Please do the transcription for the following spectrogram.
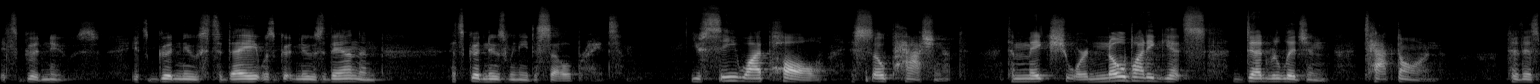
it's good news. It's good news today. It was good news then, and it's good news we need to celebrate. You see why Paul is so passionate to make sure nobody gets dead religion tacked on to this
